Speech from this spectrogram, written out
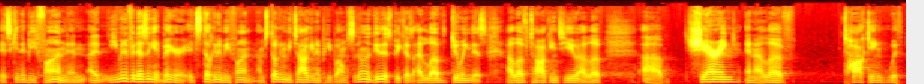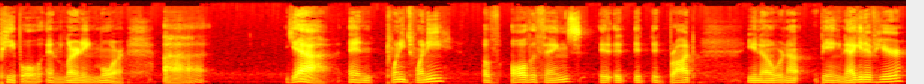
it's gonna be fun. And I, even if it doesn't get bigger, it's still gonna be fun. I'm still gonna be talking to people. I'm still gonna do this because I love doing this. I love talking to you. I love. Uh, sharing and I love talking with people and learning more. Uh, yeah, and 2020 of all the things it, it, it, it brought, you know, we're not being negative here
